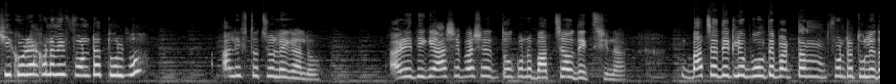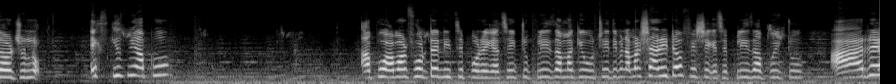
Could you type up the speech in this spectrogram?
কি করে এখন আমি ফোনটা তুলবো? আলিফ তো চলে গেল। আর এদিকে আশেপাশে তো কোনো বাচ্চাও দেখছি না। বাচ্চা দেখলেও বলতে পারতাম ফোনটা তুলে দেওয়ার জন্য। এক্সকিউজ মি আপু। আপু, আমার ফোনটা নিচে পড়ে গেছে। একটু প্লিজ আমাকে উঠিয়ে দিবেন। আমার শাড়িটাও ফেসে গেছে। প্লিজ আপু, একটু। আরে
